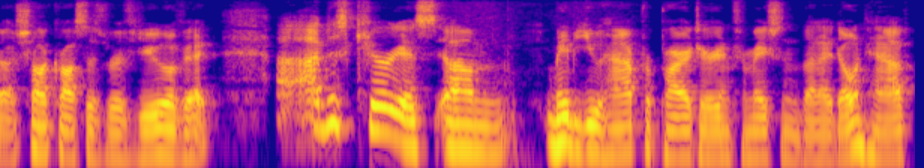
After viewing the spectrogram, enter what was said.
uh, Shawcross's review of it. I'm just curious, um, maybe you have proprietary information that I don't have.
